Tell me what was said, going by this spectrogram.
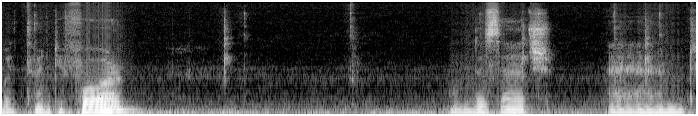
with 24 on this edge and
